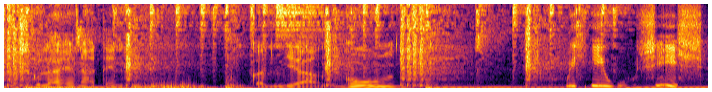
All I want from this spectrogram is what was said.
Mas kulayan natin yung kanyang gold. Wihiw! Sheesh!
